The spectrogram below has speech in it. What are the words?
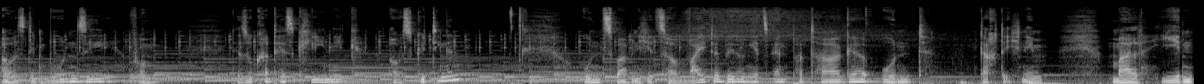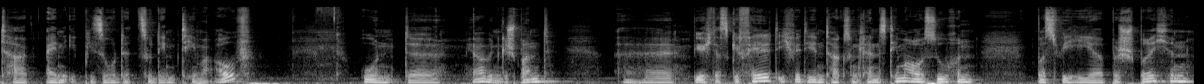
aus dem Bodensee vom der Sokrates Klinik aus Güttingen. Und zwar bin ich jetzt zur Weiterbildung jetzt ein paar Tage und dachte, ich nehme mal jeden Tag eine Episode zu dem Thema auf. Und äh, ja, bin gespannt, äh, wie euch das gefällt. Ich werde jeden Tag so ein kleines Thema aussuchen, was wir hier besprechen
